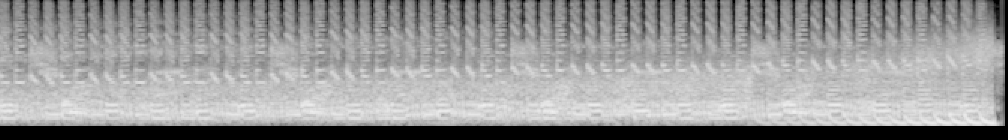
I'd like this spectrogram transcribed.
Thank you.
